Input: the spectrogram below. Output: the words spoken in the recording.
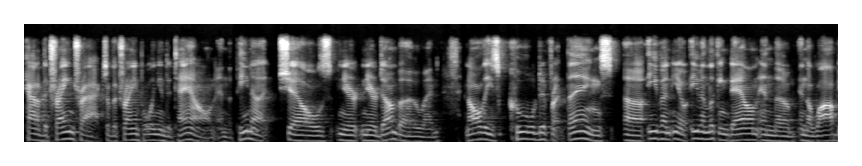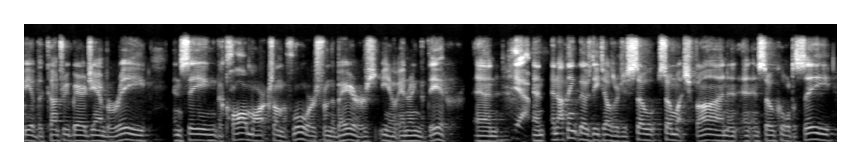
kind of the train tracks of the train pulling into town and the peanut shells near near dumbo and and all these cool different things. Uh, even you know even looking down in the in the lobby of the country bear jamboree and seeing the claw marks on the floors from the bears, you know, entering the theater. And yeah, and and I think those details are just so so much fun and, and, and so cool to see.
